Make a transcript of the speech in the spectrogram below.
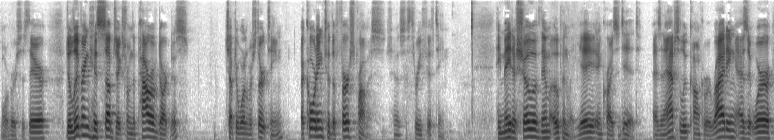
More verses there. Delivering his subjects from the power of darkness, chapter 1, verse 13, according to the first promise, Genesis 3:15. He made a show of them openly, yea, and Christ did, as an absolute conqueror, riding, as it were,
